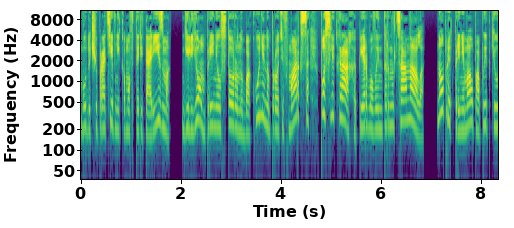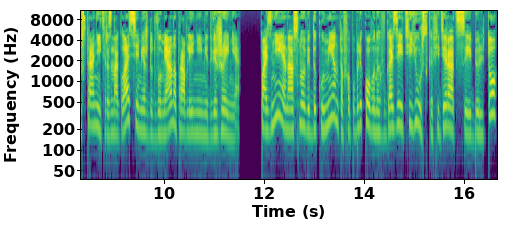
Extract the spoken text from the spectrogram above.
Будучи противником авторитаризма, Гильем принял сторону Бакунина против Маркса после краха Первого интернационала, но предпринимал попытки устранить разногласия между двумя направлениями движения. Позднее на основе документов, опубликованных в газете Юрской Федерации «Бюльто»,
